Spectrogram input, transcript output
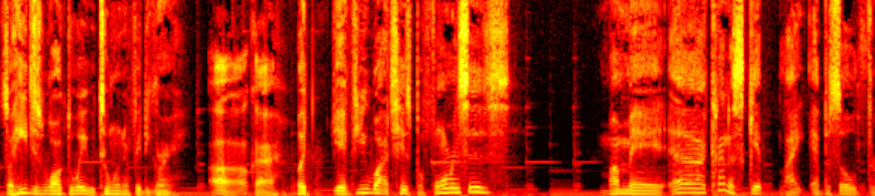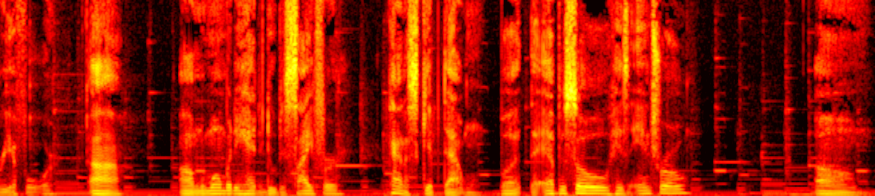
So he just walked away with two hundred fifty grand. Oh, okay. But if you watch his performances, my man, uh, I kind of skipped like episode three or four. Uh huh. Um, the one where they had to do the cipher, kind of skipped that one. But the episode, his intro, um,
